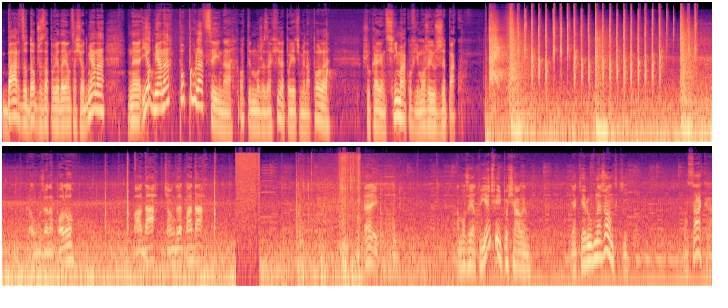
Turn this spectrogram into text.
bardzo dobrze zapowiadająca się odmiana e, i odmiana populacyjna. O tym może za chwilę pojedźmy na pole, szukając ślimaków i może już rzepaku. Kałuże na polu. Pada, ciągle pada. Ej, a może ja tu jęczmień posiałem? Jakie równe rządki. Masakra.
